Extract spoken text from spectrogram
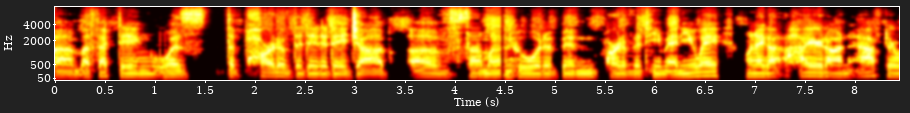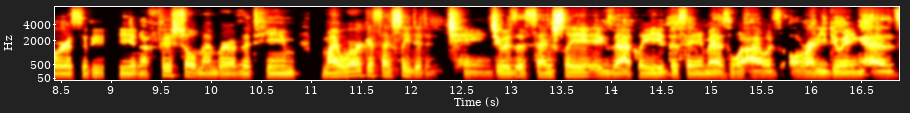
um, affecting was the part of the day to day job of someone who would have been part of the team anyway. When I got hired on afterwards to be an official member of the team, my work essentially didn't change. It was essentially exactly the same as what I was already doing as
